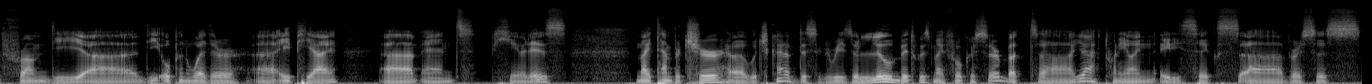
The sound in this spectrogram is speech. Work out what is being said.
from the the Open Weather API, and here it is. My temperature, which kind of disagrees a little bit with my focuser, but yeah, 2986 versus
